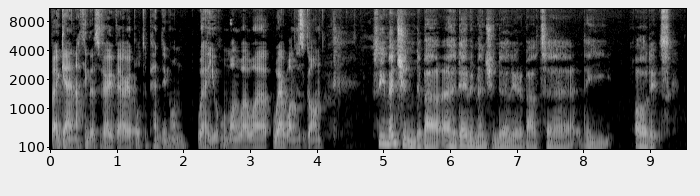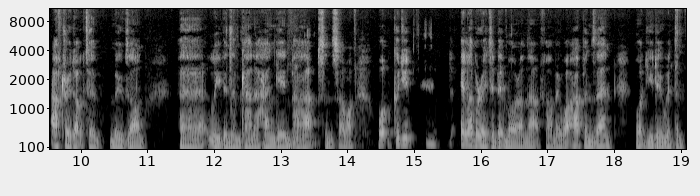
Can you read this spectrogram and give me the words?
But again, I think that's very variable depending on where you on where where, where one has gone. So you mentioned about uh, David mentioned earlier about uh, the audits after a doctor moves on, uh, leaving them kind of hanging, perhaps, and so on. What could you elaborate a bit more on that for me? What happens then? What do you do with them?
